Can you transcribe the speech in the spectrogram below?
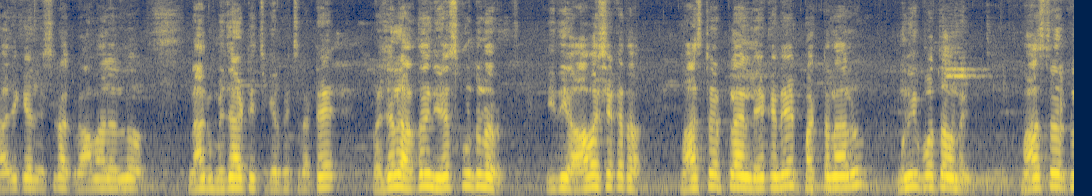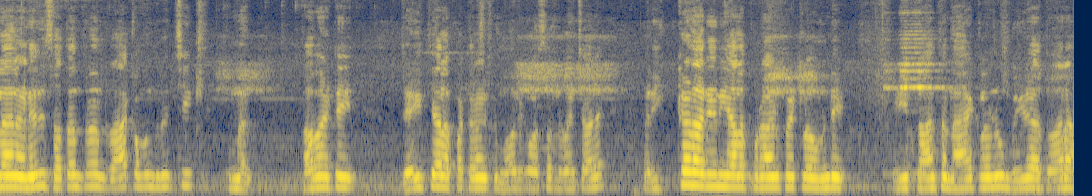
రాజకీయాలు చేశారు ఆ గ్రామాలలో నాకు మెజార్టీ ఇచ్చి గెలిపించినట్టే ప్రజలు అర్థం చేసుకుంటున్నారు. ఇది ఆవశ్యకత. మాస్టర్ ప్లాన్ లేకనే పట్టణాలు మునిగిపోతూ ఉన్నాయి. మాస్టర్ ప్లాన్ అనేది స్వతంత్రం రాకముందు నుంచి ఉన్నది. కాబట్టి జగిత్యాల పట్టణానికి మౌలిక వసతులు పెంచాలి. మరి ఇక్కడ నేను ఇవాళ పురాణపేటలో ఉండి ఈ ప్రాంత నాయకులను మీడియా ద్వారా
